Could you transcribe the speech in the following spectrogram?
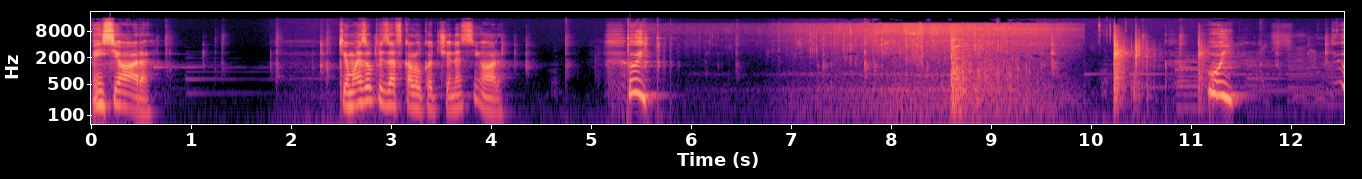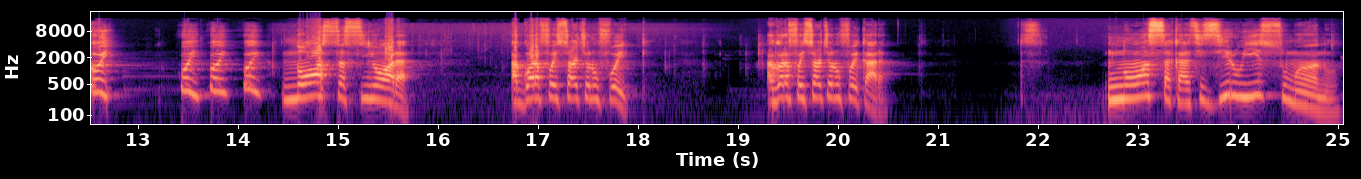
Vem, senhora. O que eu mais vou precisar ficar locauteando é a senhora. Ui! Ui! Oi, oi, oi. Nossa senhora. Agora foi sorte ou não foi? Agora foi sorte ou não foi, cara? Nossa, cara, vocês viram isso, mano?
